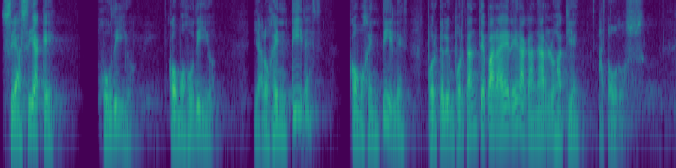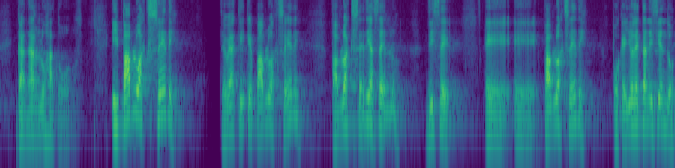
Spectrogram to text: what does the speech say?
se hacía qué? Judío, como judío. Y a los gentiles, como gentiles, porque lo importante para él era ganarlos a quién? A todos. Ganarlos a todos. Y Pablo accede. Te ve aquí que Pablo accede. Pablo accede a hacerlo. Dice, eh, eh, Pablo accede. Porque ellos le están diciendo,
